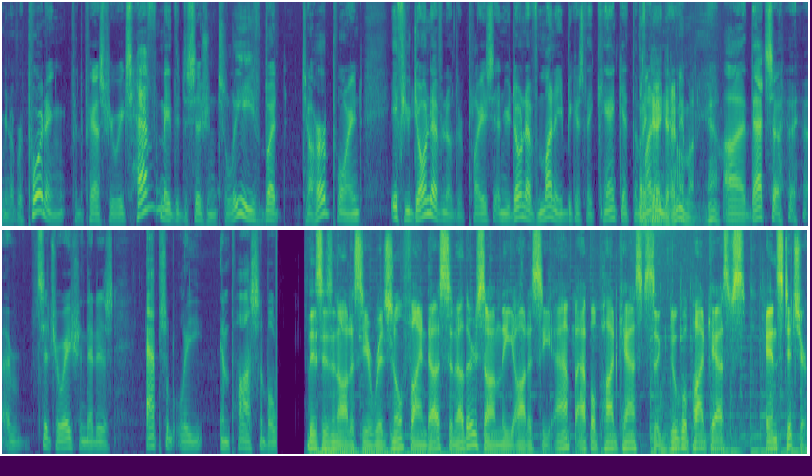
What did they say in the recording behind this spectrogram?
you know reporting for the past few weeks, have made the decision to leave, but to her point, if you don't have another place and you don't have money because they can't get the they money, they can't now, get any money. Yeah, uh, that's a, a situation that is absolutely impossible. This is an Audacy original. Find us and others on the Audacy app, Apple Podcasts, Google Podcasts, and Stitcher.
